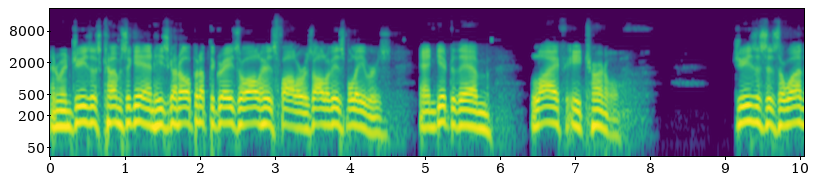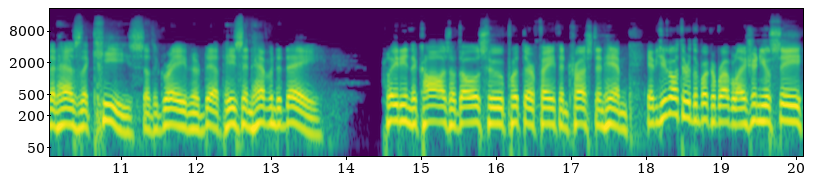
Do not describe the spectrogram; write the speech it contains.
And when Jesus comes again, he's going to open up the graves of all his followers, all of his believers, and give to them life eternal. Jesus is the one that has the keys of the grave and of death. He's in heaven today, pleading the cause of those who put their faith and trust in him. If you go through the book of Revelation, you'll see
